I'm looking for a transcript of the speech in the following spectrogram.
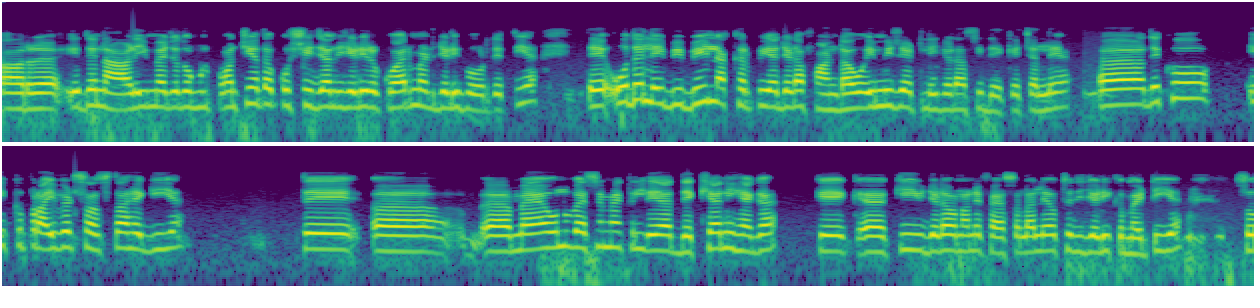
ਔਰ ਇਹਦੇ ਨਾਲ ਹੀ ਮੈਂ ਜਦੋਂ ਹੁਣ ਪਹੁੰਚੀ ਹਾਂ ਤਾਂ ਕੁਝ ਚੀਜ਼ਾਂ ਦੀ ਜਿਹੜੀ ਰਿਕੁਆਇਰਮੈਂਟ ਜਿਹੜੀ ਹੋਰ ਦਿੱਤੀ ਹੈ ਤੇ ਉਹਦੇ ਲਈ ਵੀ 20 ਲੱਖ ਰੁਪਇਆ ਜਿਹੜਾ ਫੰਡ ਆ ਉਹ ਇਮੀਡੀਏਟਲੀ ਜਿਹੜਾ ਅਸੀਂ ਦੇ ਕੇ ਚੱਲੇ ਆ ਦੇਖੋ, ਇੱਕ ਪ੍ਰਾਈਵੇਟ ਸੰਸਥਾ ਹੈਗੀ ਆ ਤੇ ਮੈਂ ਉਹਨੂੰ ਵੈਸੇ ਮੈਂ ਕਲੀਅਰ ਦੇਖਿਆ ਨਹੀਂ ਹੈਗਾ ਕਿ ਕੀ ਜਿਹੜਾ ਉਹਨਾਂ ਨੇ ਫੈਸਲਾ ਲਿਆ, ਉੱਥੇ ਦੀ ਜਿਹੜੀ ਕਮੇਟੀ ਹੈ। ਸੋ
